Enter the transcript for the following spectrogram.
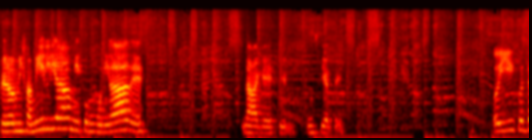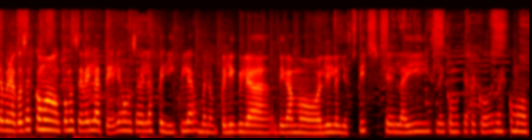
pero mi familia, mi comunidad es nada que decir, un 7. Oye, cuéntame una cosa, es como cómo se ve en la tele, cómo se ven las películas, bueno, película, digamos, Lilo y Stitch, que es la isla y como que recorren, es como,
